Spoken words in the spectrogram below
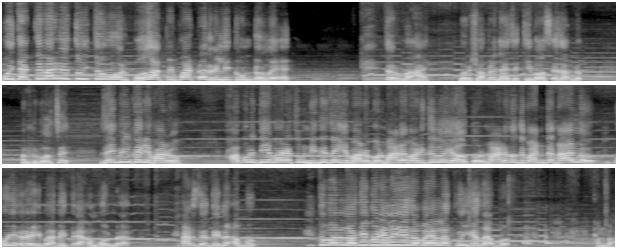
তুই থাকতে পারি তুই তো মোর পোলা তুই পাঠার হইলি কুণ্ডলে। তোর ভাই মোর স্বপ্নে যাইছে কি বলছে জানো? আমি বলছে যে বিল করে পারো হাবুরে দিয়ে পারে তুমি নিজে যাইয়ে পারো মোর মারে বাড়িতে লই আও। তোর মারে যদি বাড়িতে না এলো উইয়ের এই বাড়িতে আমবো না। আর সেদিন আমবো তোমার লাগে করে লইয়ে যাব আল্লাহ তুইয়ে যাব। আব্বা।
